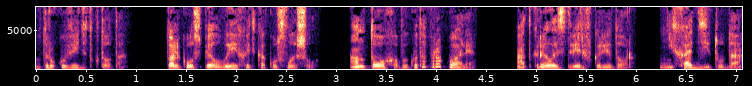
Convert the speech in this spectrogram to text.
вдруг увидит кто-то. Только успел выехать, как услышал: "Антоха, вы куда пропали?" Открылась дверь в коридор. "Не ходи туда".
